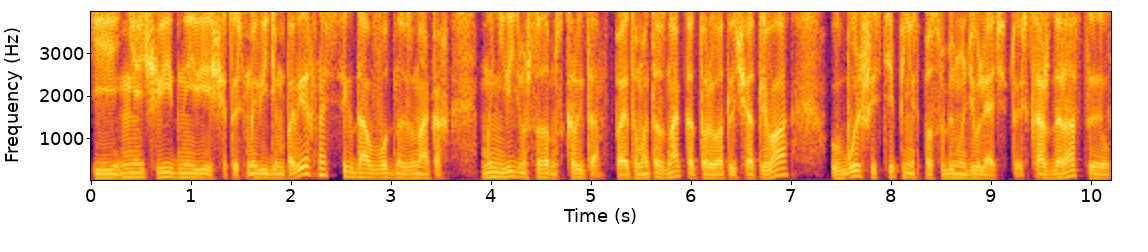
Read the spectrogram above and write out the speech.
и неочевидные вещи. То есть мы видим поверхность всегда в водных знаках, мы не видим, что там скрыто. Поэтому это знак, который, в отличие от льва, в большей степени способен удивлять. То есть каждый раз ты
